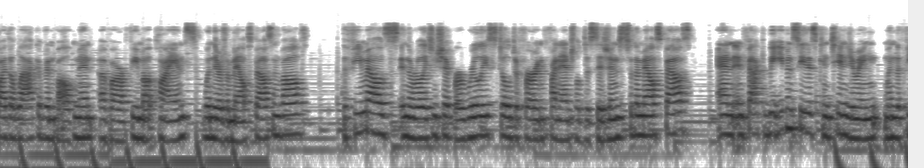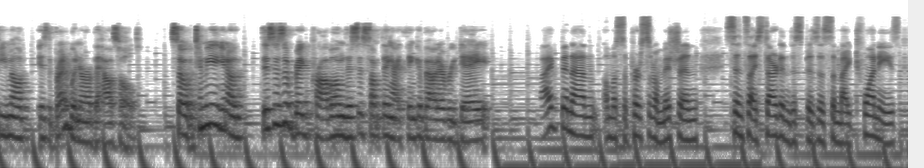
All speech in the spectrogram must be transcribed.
by the lack of involvement of our female clients when there's a male spouse involved the females in the relationship are really still deferring financial decisions to the male spouse. And in fact, we even see this continuing when the female is the breadwinner of the household. So to me, you know, this is a big problem. This is something I think about every day. I've been on almost a personal mission since I started this business in my 20s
